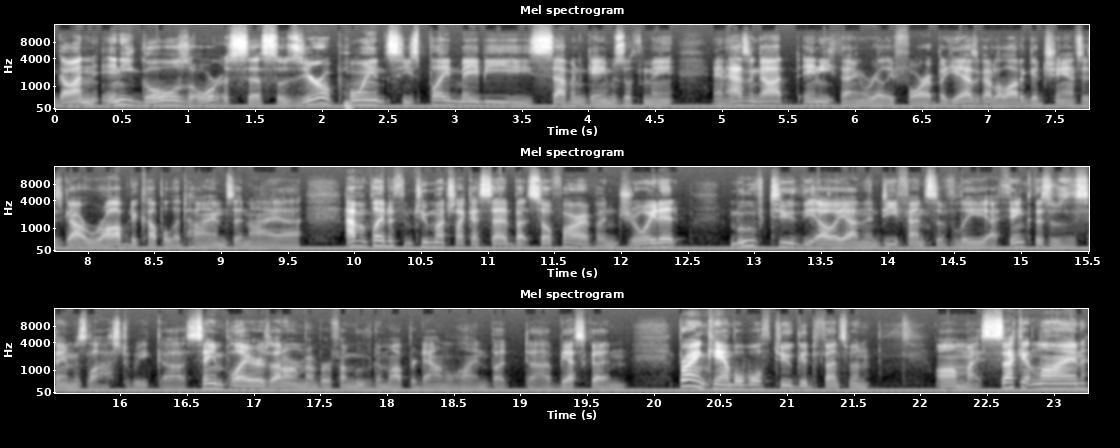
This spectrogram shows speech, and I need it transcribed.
gotten any goals or assists. So zero points. He's played maybe seven games with me and hasn't got anything really for it. But he has got a lot of good chances. Got robbed a couple of times, and I uh, haven't played with him too much, like I said. But so far, I've enjoyed it. Moved to the oh yeah, and then defensively, I think this was the same as last week. Uh, same players. I don't remember if I moved them up or down the line, but uh, Bieksa and Brian Campbell, both two good defensemen. On my second line.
